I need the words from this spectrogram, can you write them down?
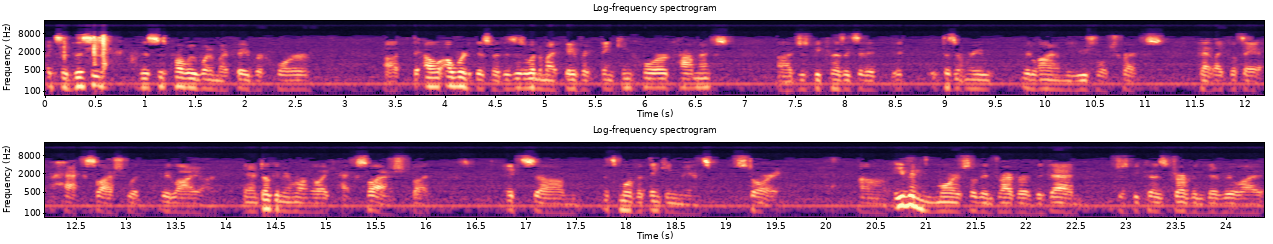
like I said, this is this is probably one of my favorite horror. Uh, I'll, I'll, word it this way: this is one of my favorite thinking horror comics, uh, just because, like I said, it, it, it doesn't re- rely on the usual tricks that, like, let's say, a hack slash would rely on. And don't get me wrong, I like hack slash, but it's um, it's more of a thinking man's story uh, even more so than Driver of the Dead, just because Driver of the Dead relied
